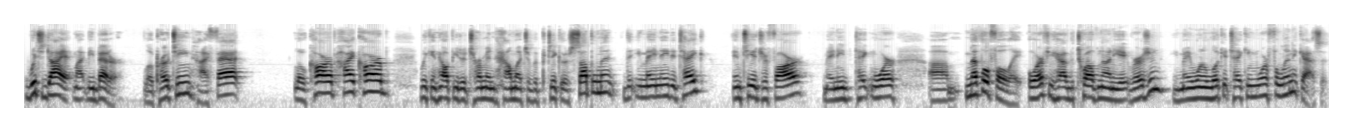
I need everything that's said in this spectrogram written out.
which diet might be better low protein, high fat, low carb, high carb. We can help you determine how much of a particular supplement that you may need to take. MTHFR may need to take more um, methylfolate, or if you have the 1298 version, you may want to look at taking more folinic acid.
